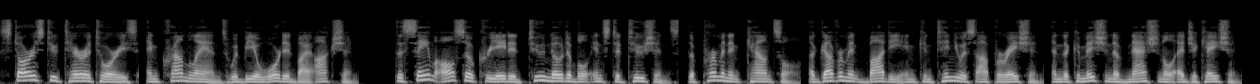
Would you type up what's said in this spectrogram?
Starostu territories, and crown lands would be awarded by auction. The Sejm also created two notable institutions, the Permanent Council, a government body in continuous operation, and the Commission of National Education.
